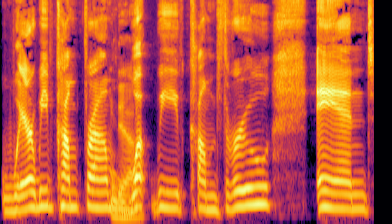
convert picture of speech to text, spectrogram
where we've come from, Yeah. what we've come through. And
